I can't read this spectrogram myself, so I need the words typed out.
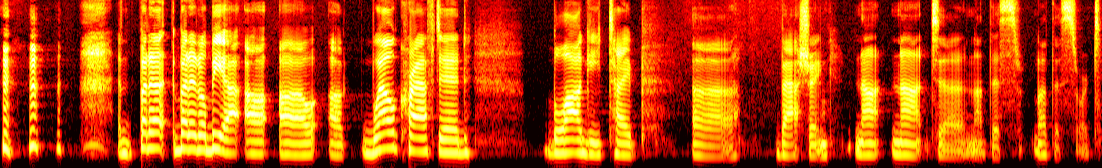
but uh, but it'll be a a, a, a well crafted, bloggy type uh, bashing, not not uh, not this not this sort.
